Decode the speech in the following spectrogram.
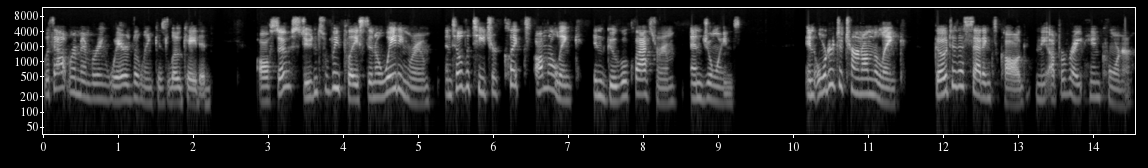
without remembering where the link is located. Also, students will be placed in a waiting room until the teacher clicks on the link in Google Classroom and joins. In order to turn on the link, go to the Settings cog in the upper right-hand corner.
